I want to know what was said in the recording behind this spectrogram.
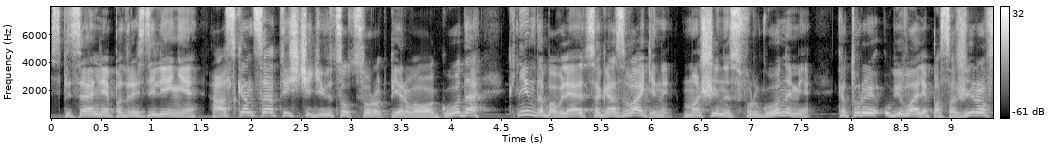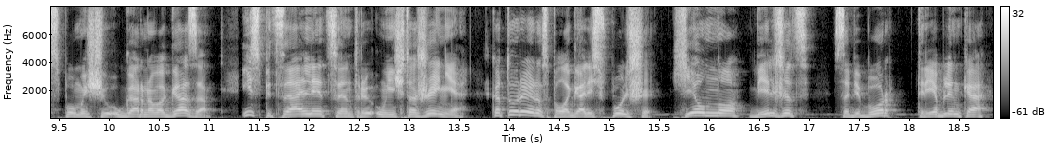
специальное подразделение, а с конца 1941 года к ним добавляются газвагены, машины с фургонами, которые убивали пассажиров с помощью угарного газа, и специальные центры уничтожения, которые располагались в Польше – Хелмно, Бельжец, Собибор, Треблинка,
